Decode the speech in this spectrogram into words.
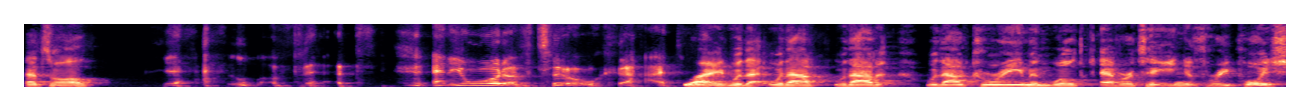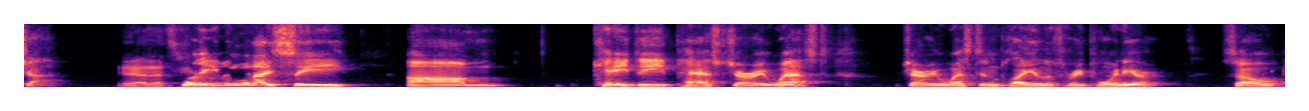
That's all. Yeah, I love that. And he would have too. God. Right. Without without without without Kareem and Wilt ever taking a three point shot. Yeah, that's so. True. Even when I see um, KD pass Jerry West, Jerry West didn't play in the three point era. So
